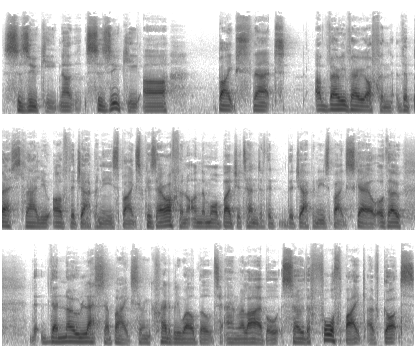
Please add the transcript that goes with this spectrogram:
Suzuki. Now, Suzuki are bikes that are very, very often the best value of the Japanese bikes because they're often on the more budget end of the, the Japanese bike scale, although they're no lesser bikes. They're incredibly well built and reliable. So the fourth bike I've got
